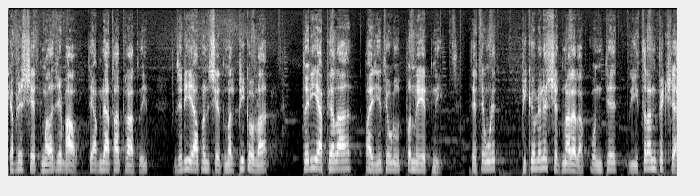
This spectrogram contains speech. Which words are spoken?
की आपल्या शेतमालाचे भाव ते आपल्या हातात राहत नाहीत. जरी आपण शेतमाल पिकवला तरी आपल्याला पाहिजे तेवढं उत्पन्न येत नाही. त्याच्यामुळे पिकवलेल्या शेतमालाला कोणत्या इतरांपेक्षा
